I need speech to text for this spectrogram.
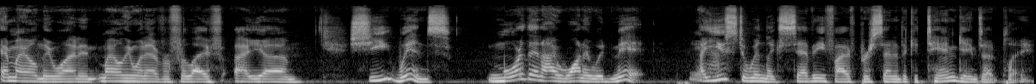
and my only one, and my only one ever for life. I um, she wins more than I want to admit. I used to win like seventy five percent of the Catan games I'd play,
